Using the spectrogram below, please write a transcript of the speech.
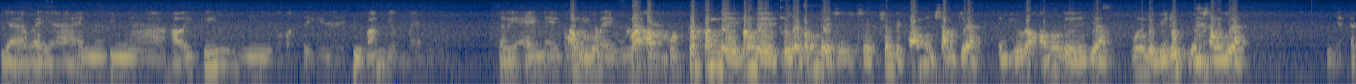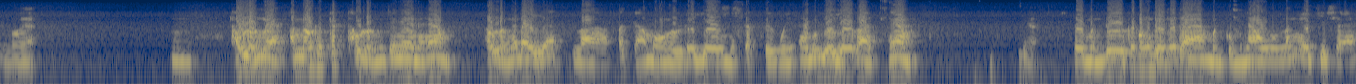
dạ vậy à, em xin à, hỏi ý kiến của bác sĩ để tư vấn giùm em tại vì em em không việc của em cũng ông cái vấn đề vấn đề bây giờ vấn đề sức đề kháng em xong chưa? Em hiểu rõ vấn đề đấy chưa? Vấn đề virus em xong chưa? Dạ rồi ạ. Ừ. thảo luận nè anh nói cái cách thảo luận cho nghe nè ha. Thảo luận ở đây á, là tất cả mọi người đã vô một cách tự nguyện em muốn vô vô thôi nghe không Dạ. rồi mình đưa cái vấn đề đó ra mình cùng nhau lắng nghe chia sẻ.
